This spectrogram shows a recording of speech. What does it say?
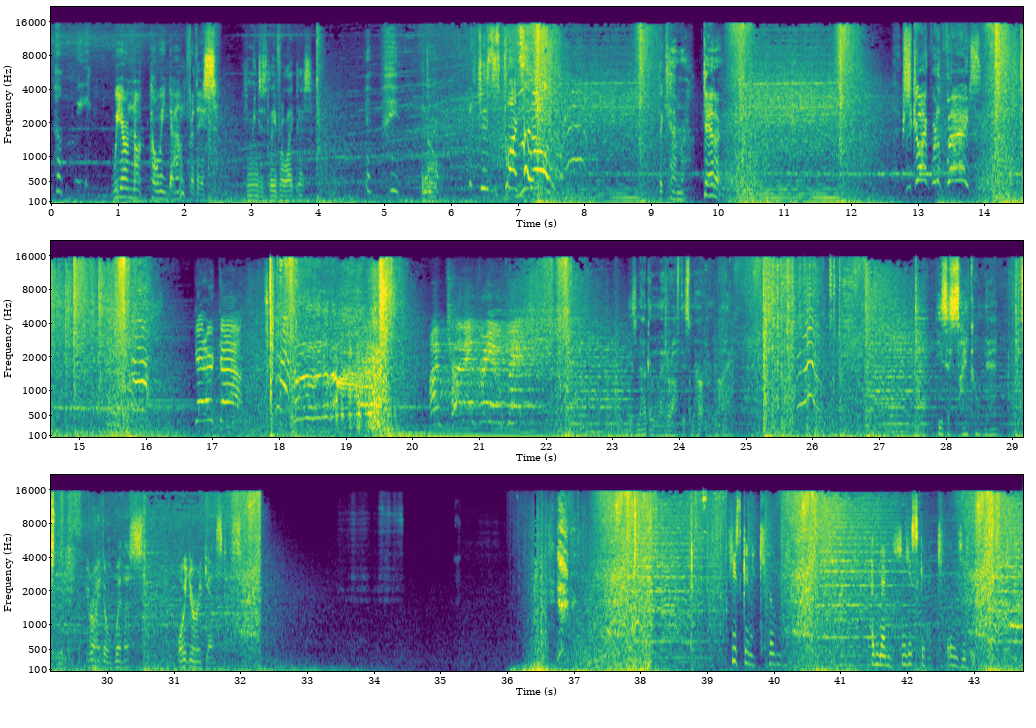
Help me. We are not going down for this. You mean just leave her like this? No. Jesus Christ, no! The camera. Get her. She's going for the face! Gonna let her this mountain alive. He's a psycho, man. You're either with us or you're against us. He's gonna kill me. And then he's gonna kill you.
